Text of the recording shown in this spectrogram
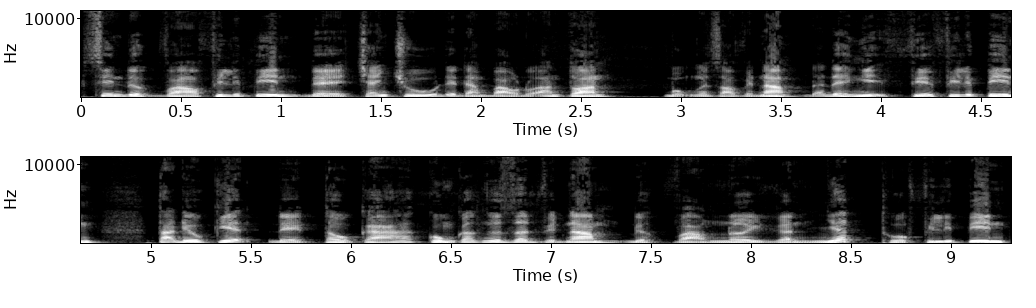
xin được vào Philippines để tránh trú để đảm bảo độ an toàn. Bộ Ngoại giao Việt Nam đã đề nghị phía Philippines tạo điều kiện để tàu cá cùng các ngư dân Việt Nam được vào nơi gần nhất thuộc Philippines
